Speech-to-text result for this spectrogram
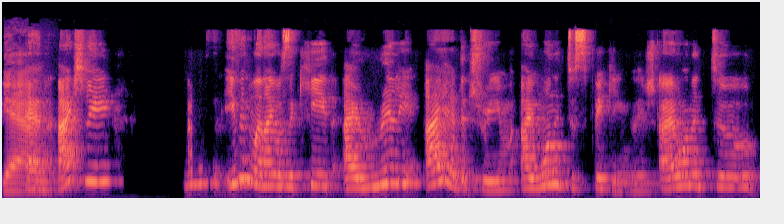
Yeah. And actually even when i was a kid i really i had a dream. I wanted to speak english. I wanted to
